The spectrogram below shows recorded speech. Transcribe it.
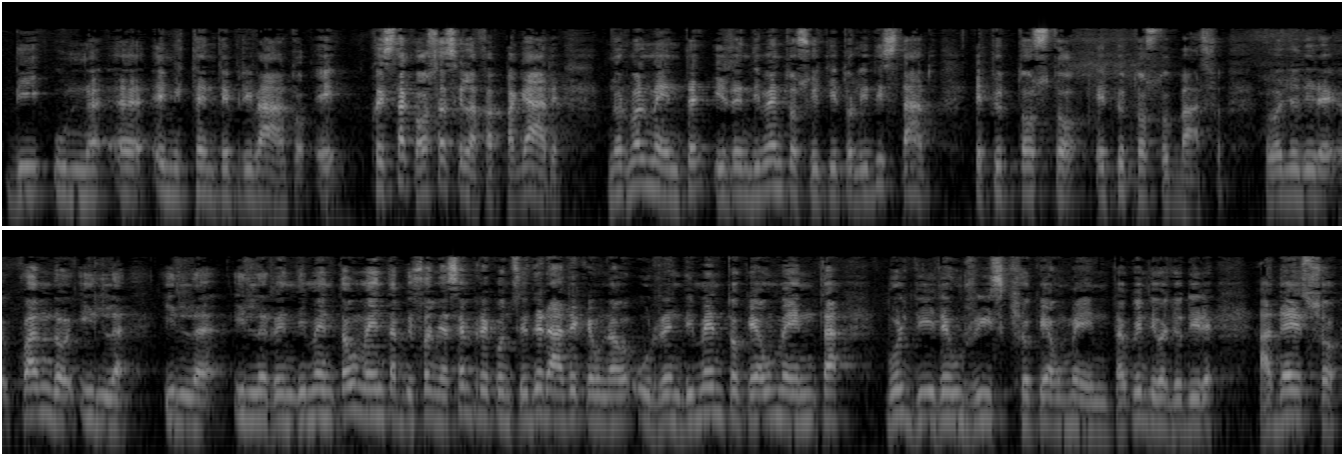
di un eh, emittente privato e questa cosa se la fa pagare. Normalmente il rendimento sui titoli di Stato è piuttosto, è piuttosto basso. Voglio dire, quando il, il, il, rendimento aumenta bisogna sempre considerare che una, un rendimento che aumenta vuol dire un rischio che aumenta. Quindi voglio dire, adesso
